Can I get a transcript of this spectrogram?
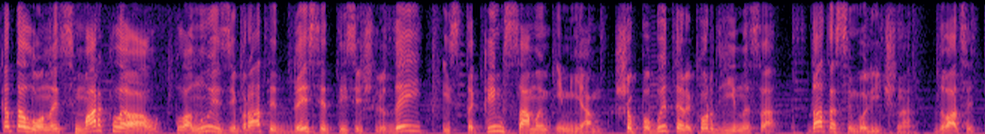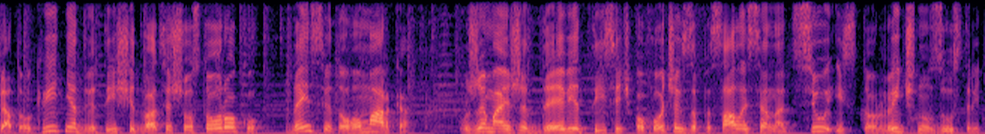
Каталонець Марк Леал планує зібрати 10 тисяч людей із таким самим ім'ям, щоб побити рекорд Гіннеса. Дата символічна 25 квітня 2026 року, День Святого Марка. Уже майже 9 тисяч охочих записалися на цю історичну зустріч.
